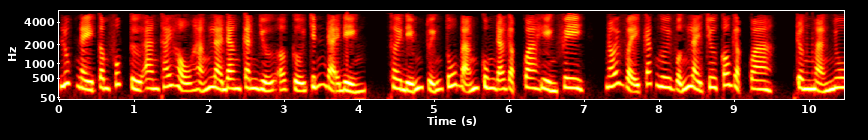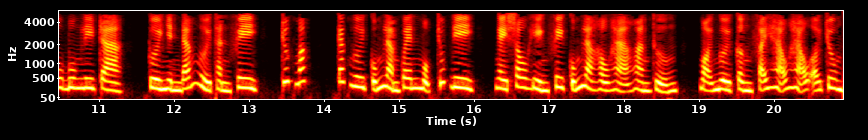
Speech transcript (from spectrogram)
lúc này tâm phúc từ An Thái Hậu hẳn là đang canh giữ ở cửa chính đại điện, thời điểm tuyển tú bản cung đã gặp qua Hiền Phi, nói vậy các ngươi vẫn là chưa có gặp qua, Trần Mạn Nhu buông ly trà, cười nhìn đám người thành Phi, trước mắt, các ngươi cũng làm quen một chút đi, ngày sau Hiền Phi cũng là hầu hạ Hoàng thượng, mọi người cần phải hảo hảo ở chung,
